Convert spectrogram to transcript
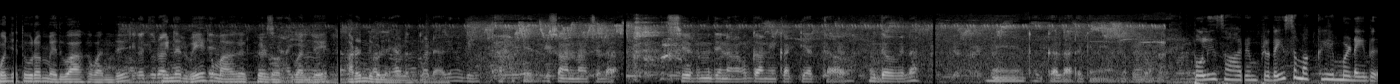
கொஞ்ச தூரம் மெதுவாக வந்து பின்னர் வேகமாக கீழ் நோக்கி வந்து அருந்து விழுந்துள்ளது. போலீசாரும் பிரதேச மக்களும் இணைந்து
